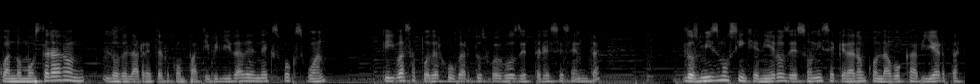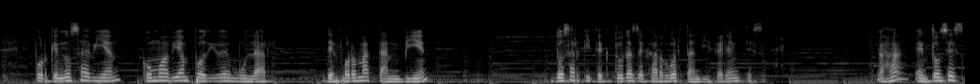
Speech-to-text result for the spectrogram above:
cuando mostraron lo de la retrocompatibilidad en Xbox One, que ibas a poder jugar tus juegos de 360, los mismos ingenieros de Sony se quedaron con la boca abierta porque no sabían cómo habían podido emular de forma tan bien dos arquitecturas de hardware tan diferentes. Ajá, entonces,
